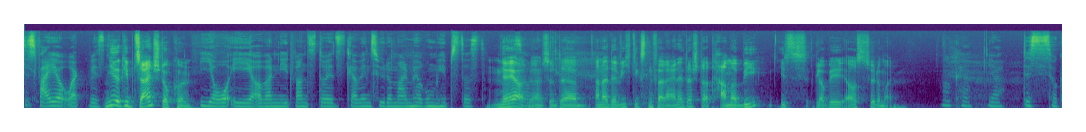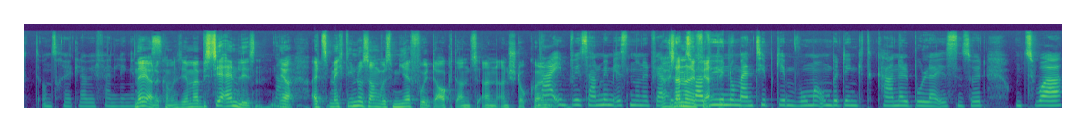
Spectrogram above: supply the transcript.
Das war ja arg gewesen. Ja, gibt es auch in Stockholm. Ja, eh, aber nicht, wenn du da jetzt, glaube ich, in Südermalm herumhipsterst. Naja, also, also der, einer der wichtigsten Vereine der Stadt, Hammerby, ist, glaube ich, aus Südermalm. Okay, ja. Das sagt unsere, glaube ich, Feinlinge. Naja, da kann man sich ja mal ein bisschen einlesen. Nein. Ja, jetzt möchte ich nur sagen, was mir voll taugt an, an, an Stockholm. Nein, wir sind mit dem Essen noch nicht fertig. wir sind und zwar will ich fertig. nur meinen Tipp geben, wo man unbedingt Kanelbuller essen sollte. Und zwar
